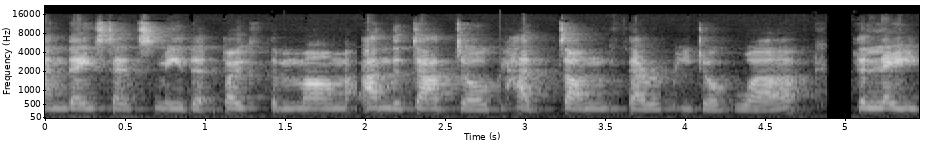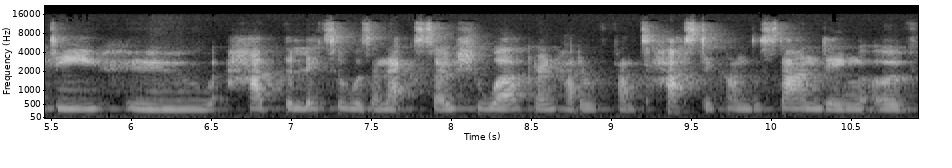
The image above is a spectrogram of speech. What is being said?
and they said to me that both the mum and the dad dog had done therapy dog work. The lady who had the litter was an ex social worker and had a fantastic understanding of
